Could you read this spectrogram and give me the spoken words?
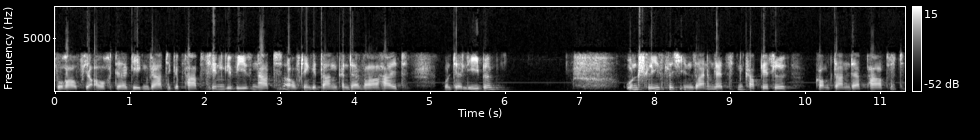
worauf ja auch der gegenwärtige Papst hingewiesen hat, auf den Gedanken der Wahrheit und der Liebe. Und schließlich in seinem letzten Kapitel kommt dann der Papst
